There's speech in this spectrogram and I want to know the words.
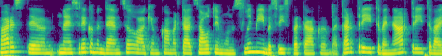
parasti mēs rekomendējam cilvēkiem, kam ir tādas autoimūnas slimības, vispār tā, ka vai artrīte vai neartrīte vai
